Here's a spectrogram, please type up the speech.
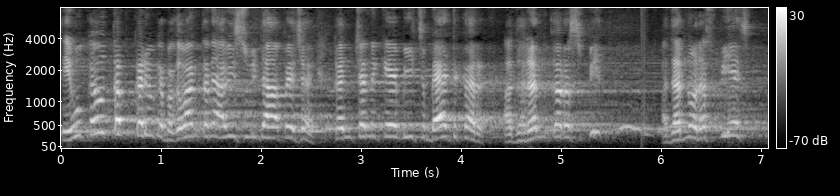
તેવું કયું તપ કર્યું કે ભગવાન તને આવી સુવિધા આપે છે? કંચન કે બીચ બેઠ કર અધરન કર રસ પીત અધરનો રસ પીએ છે?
